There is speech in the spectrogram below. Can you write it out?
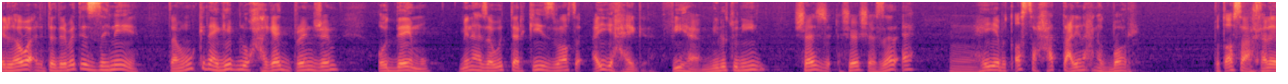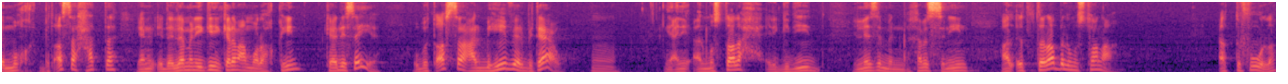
اللي هو التدريبات الذهنية طب ممكن أجيب له حاجات brain game قدامه منها زود تركيز مناطق أي حاجة فيها ميلاتونين شاشة زرقاء. هي بتأثر حتى علينا إحنا كبار بتأثر على خلايا المخ بتأثر حتى يعني لما نيجي نتكلم عن المراهقين كارثيه وبتأثر على البيهيفير بتاعه. يعني المصطلح الجديد اللي نزل من خمس سنين الاضطراب المصطنع الطفولة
